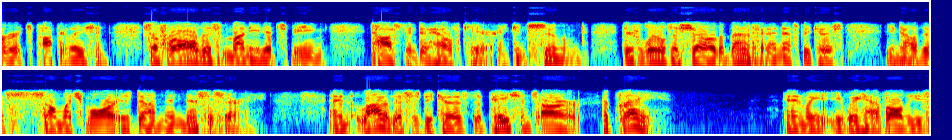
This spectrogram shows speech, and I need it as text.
for its population. So for all this money that's being tossed into healthcare and consumed, there's little to show the benefit, and that's because you know there's so much more is done than necessary. And a lot of this is because the patients are the prey. And we we have all these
